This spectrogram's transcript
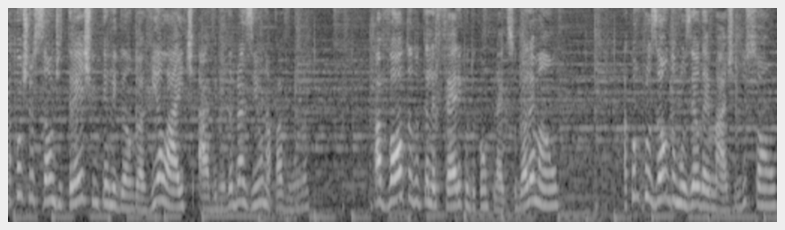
a construção de trecho interligando a Via Light à Avenida Brasil, na Pavuna, a volta do teleférico do Complexo do Alemão, a conclusão do Museu da Imagem do Som,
